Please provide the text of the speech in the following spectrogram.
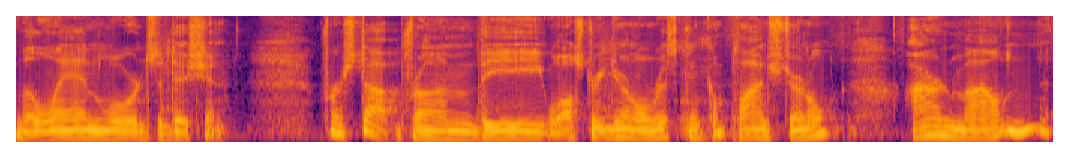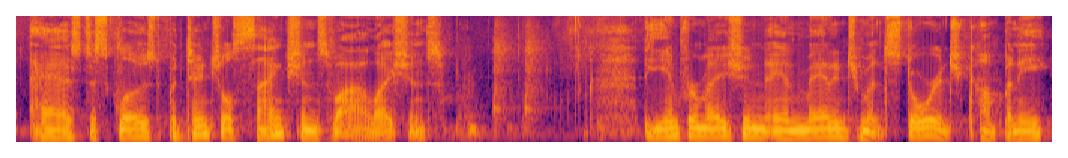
the Landlord's Edition. First up, from the Wall Street Journal Risk and Compliance Journal, Iron Mountain has disclosed potential sanctions violations. The Information and Management Storage Company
